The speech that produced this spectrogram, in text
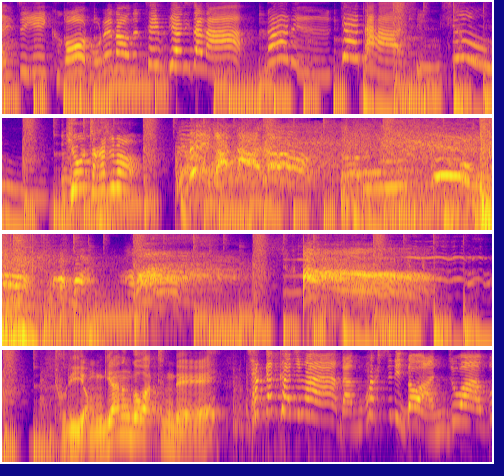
알지 그거 롤에 척하지 마. 내가 나를 둘이 연기하는 거 같은데. 착각하지 마. 난 확실히 너 안 좋아하고.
